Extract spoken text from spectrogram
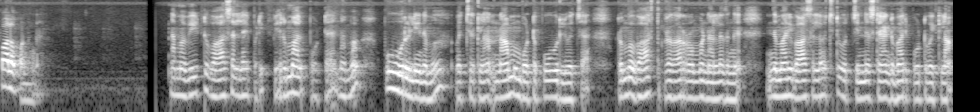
ஃபாலோ பண்ணுங்கள் நம்ம வீட்டு வாசலில் இப்படி பெருமாள் போட்ட நம்ம பூ உருளி நம்ம வச்சுருக்கலாம். நாமம் போட்ட பூ உருளி வச்சா ரொம்ப வாஸ்து பிரகாரம் ரொம்ப நல்லதுங்க. இந்த மாதிரி வாசலில் வச்சுட்டு ஒரு சின்ன ஸ்டாண்டு மாதிரி போட்டு வைக்கலாம்.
